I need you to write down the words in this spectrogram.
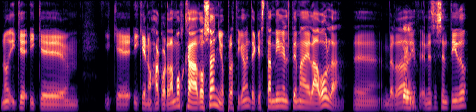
¿no? Y que. Y que y que, y que nos acordamos cada dos años prácticamente, que es también el tema de la bola, eh, ¿verdad, David? En ese sentido,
